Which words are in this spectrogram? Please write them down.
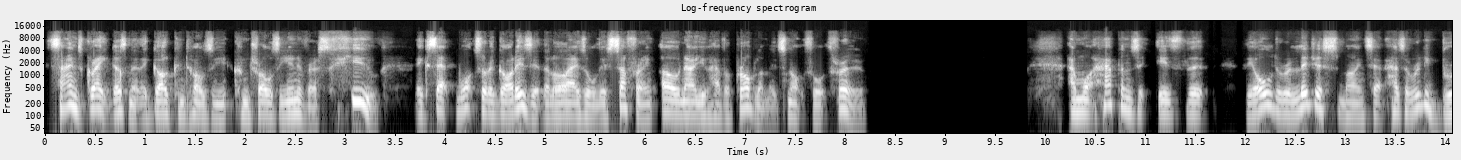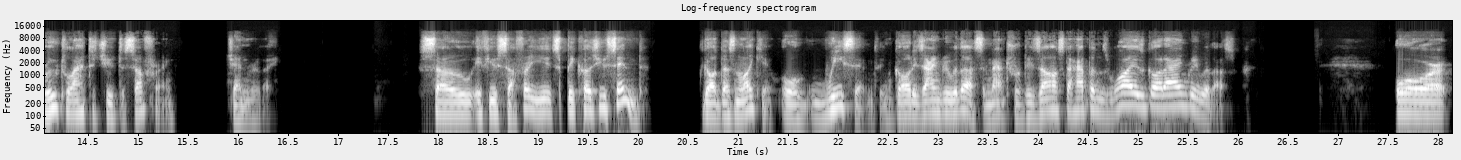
Sounds great, doesn't it, that God controls the, controls the universe? Phew, Except, what sort of God is it that allows all this suffering? Oh, now you have a problem. It's not thought through. And what happens is that the older religious mindset has a really brutal attitude to suffering, generally. So if you suffer, it's because you sinned. God doesn't like you, or we sinned, and God is angry with us. A natural disaster happens. Why is God angry with us? Or,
